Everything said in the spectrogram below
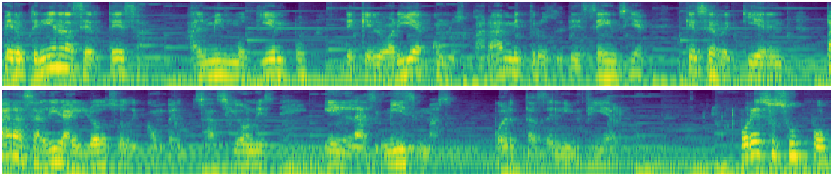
pero tenían la certeza al mismo tiempo de que lo haría con los parámetros de decencia que se requieren para salir airoso de conversaciones en las mismas puertas del infierno. Por eso supo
